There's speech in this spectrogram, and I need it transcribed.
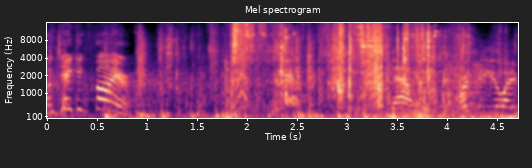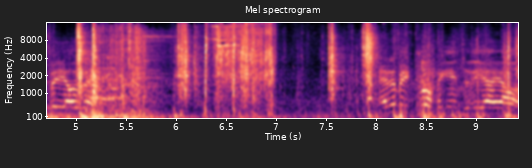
I'm taking fire. Now, Friendly UAV overhead. Enemy dropping into the AO.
